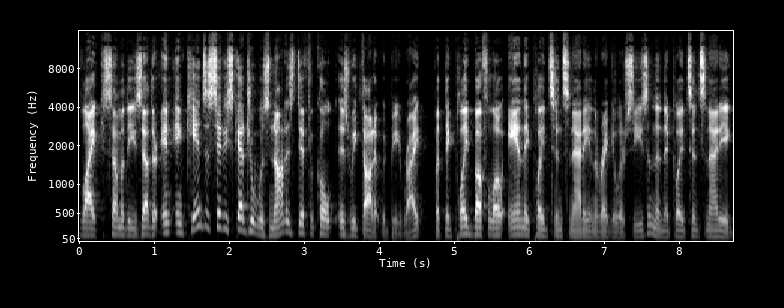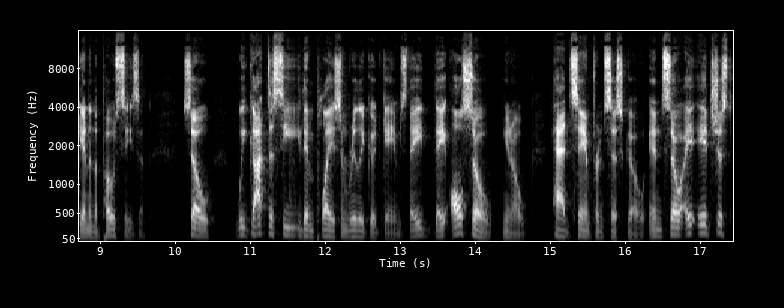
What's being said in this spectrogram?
like some of these other and, and Kansas City's schedule was not as difficult as we thought it would be, right? But they played Buffalo and they played Cincinnati in the regular season, then they played Cincinnati again in the postseason. So we got to see them play some really good games. They they also, you know, had San Francisco. And so it, it's just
